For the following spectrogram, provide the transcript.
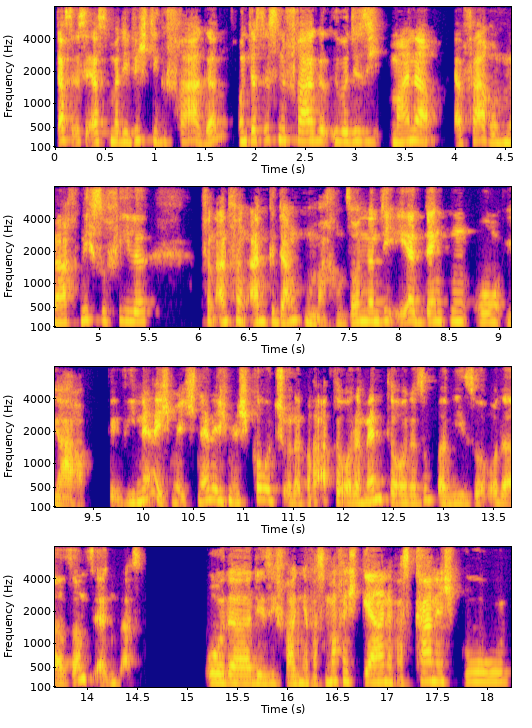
Das ist erstmal die wichtige Frage. Und das ist eine Frage, über die sich meiner Erfahrung nach nicht so viele von Anfang an Gedanken machen, sondern die eher denken, oh ja, wie, wie nenne ich mich? Nenne ich mich Coach oder Berater oder Mentor oder Supervisor oder sonst irgendwas? Oder die sich fragen, ja, was mache ich gerne, was kann ich gut,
